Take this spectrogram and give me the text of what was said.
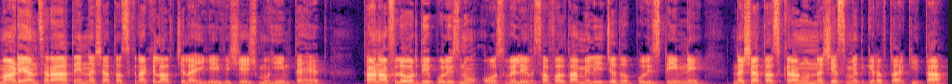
ਮਾੜੇ ਅਨਸਰਾਂ ਅਤੇ ਨਸ਼ਾ ਤਸਕਰਾਂ ਖਿਲਾਫ ਚਲਾਈ ਗਈ ਵਿਸ਼ੇਸ਼ ਮੁਹਿੰਮ ਤਹਿਤ ਥਾਣਾ ਫਲੋਰ ਦੀ ਪੁਲਿਸ ਨੂੰ ਉਸ ਵੇਲੇ ਸਫਲਤਾ ਮਿਲੀ ਜਦੋਂ ਪੁਲਿਸ ਟੀਮ ਨੇ ਨਸ਼ਾ ਤਸਕਰਾਂ ਨੂੰ ਨਸ਼ੇ ਸਮੇਤ ਗ੍ਰਿਫਤਾਰ ਕੀਤਾ।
